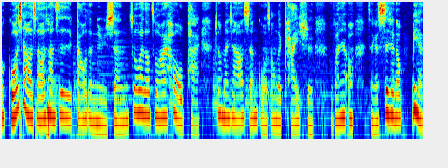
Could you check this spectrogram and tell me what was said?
我国小的时候算是高的女生，座位都坐在后排，就没想到升国中的开学，我发现哦，整个世界都变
